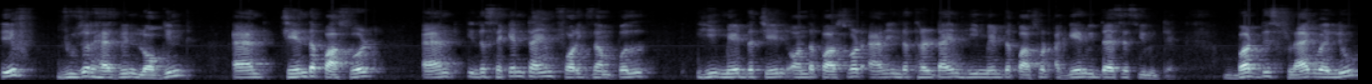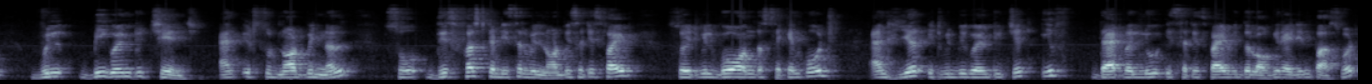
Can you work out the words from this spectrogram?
If user has been logged in and changed the password and in the second time for example he made the change on the password and in the third time he made the password again with the SS Unitech but this flag value will be going to change and it should not be null. So this first condition will not be satisfied. So it will go on the second code and here it will be going to check if that value is satisfied with the login id and password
